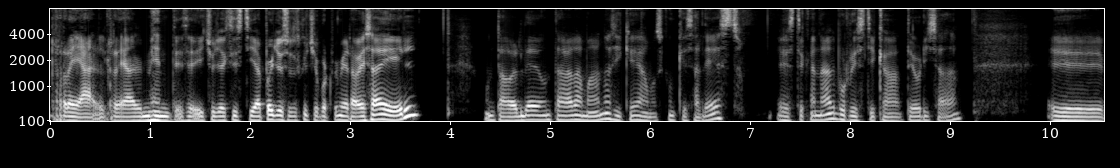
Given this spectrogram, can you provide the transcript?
real, realmente ese dicho ya existía, pero yo se lo escuché por primera vez a él, untado el dedo, untada la mano, así que veamos con qué sale esto. Este canal, Burrística Teorizada, eh,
